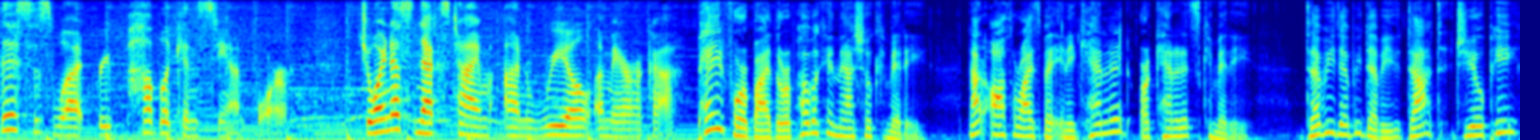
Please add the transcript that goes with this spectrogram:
this is what Republicans stand for. Join us next time on Real America. Paid for by the Republican National Committee. Not authorized by any candidate or candidates committee. www.gop.com.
